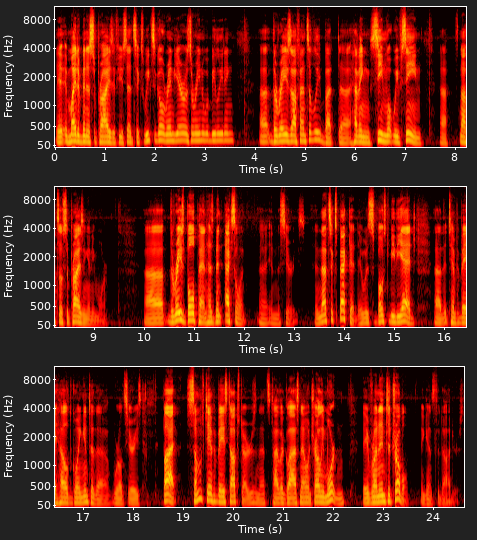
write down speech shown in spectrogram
it, it might have been a surprise if you said six weeks ago Randy Arozarena would be leading uh, the Rays offensively, but uh, having seen what we've seen, uh, it's not so surprising anymore. Uh, the Rays bullpen has been excellent uh, in the series, and that's expected. It was supposed to be the edge that Tampa Bay held going into the World Series, but some of Tampa Bay's top starters, and that's Tyler Glasnow and Charlie Morton, they've run into trouble against the Dodgers.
